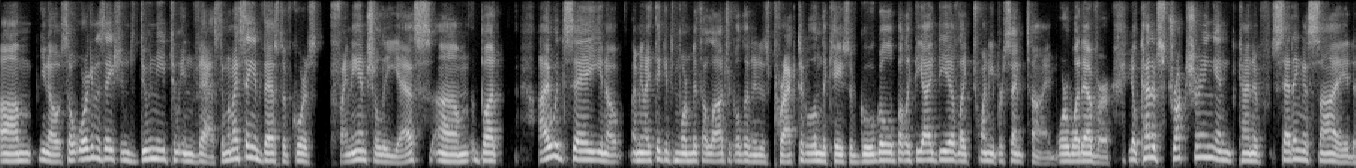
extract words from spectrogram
um, you know so organizations do need to invest. And when i say invest of course financially yes um, but I would say, you know, I mean, I think it's more mythological than it is practical in the case of Google, but like the idea of like 20% time or whatever, you know, kind of structuring and kind of setting aside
